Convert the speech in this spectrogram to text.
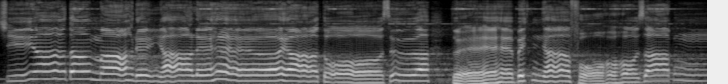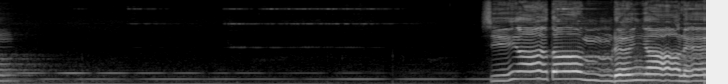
Chỉ tâm đến nhà lễ ơi à, tổ sư tuệ bích phổ giác. Chỉ tâm đến nhà lễ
